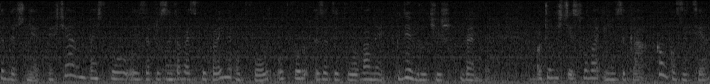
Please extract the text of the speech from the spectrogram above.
Serdecznie. Chciałabym Państwu zaprezentować swój kolejny utwór, utwór zatytułowany Gdy wrócisz będę. Oczywiście słowa i muzyka, kompozycja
